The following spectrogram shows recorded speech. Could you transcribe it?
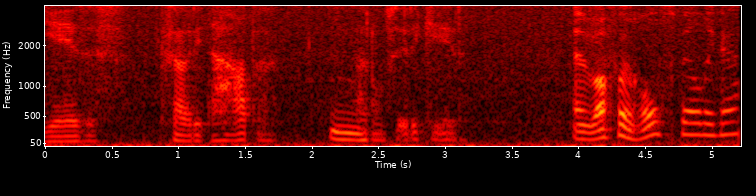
jezus, ik zou dit haten. Mm. Waarom zit ik hier? En wat voor rol speelde jij?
